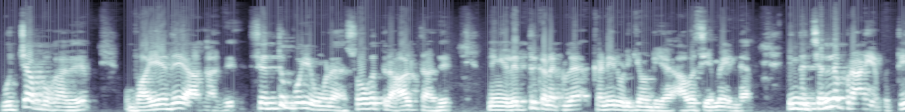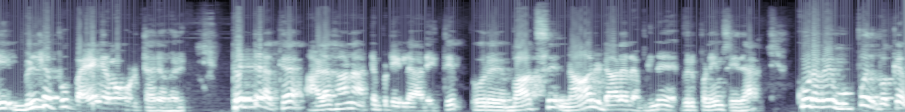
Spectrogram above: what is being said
உச்சா போகாது வயதே ஆகாது செத்து போய் உங்களை சோகத்துல ஆழ்த்தாது. நீங்க லெட்ரு கணக்குல கண்ணீர் ஒடிக்க வேண்டிய அவசியமே இல்லை. இந்த செல்ல பிராணியை பத்தி பில்டப்பு பயங்கரமா கொடுத்தாரு அவர். பெட்ராக்க அழகான அட்டைப்பட்டியில அடைத்து ஒரு பாக்ஸ் நாலு டாலர் அப்படின்னு விற்பனையும் செய்தார். கூடவே முப்பது பக்க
